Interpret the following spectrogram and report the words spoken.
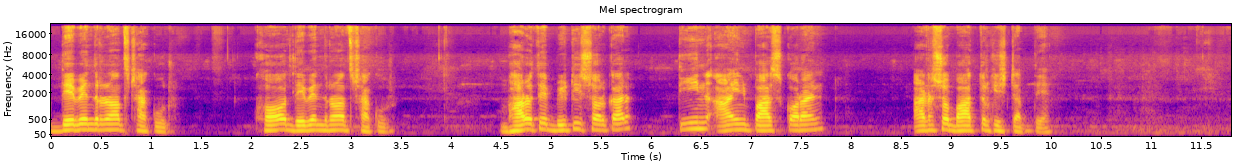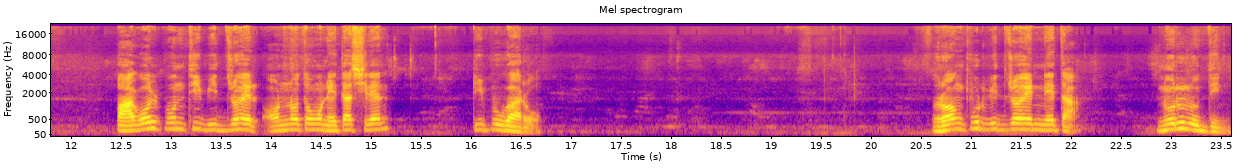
দেবেন্দ্রনাথ ঠাকুর। খ। দেবেন্দ্রনাথ ঠাকুর। ভারতে ব্রিটিশ সরকার তিন আইন পাস করেন আঠারোশো বাহাত্তর খ্রিস্টাব্দে। পাগলপন্থী বিদ্রোহের অন্যতম নেতা ছিলেন টিপু গারো। রংপুর বিদ্রোহের নেতা নুরুল উদ্দিন।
